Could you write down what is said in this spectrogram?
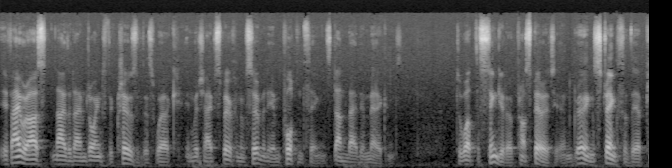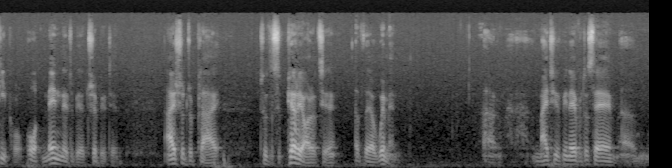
if I were asked now that I'm drawing to the close of this work, in which I've spoken of so many important things done by the Americans, to what the singular prosperity and growing strength of their people ought mainly to be attributed, I should reply to the superiority of their women. Uh, might he have been able to say um,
